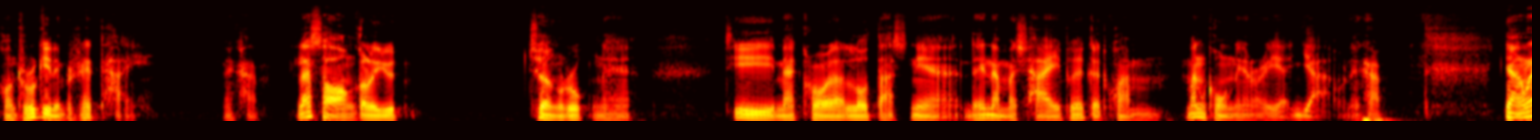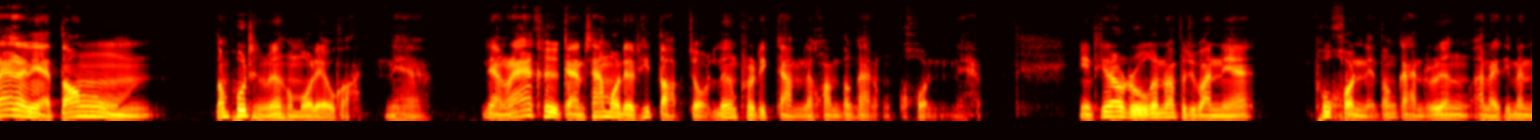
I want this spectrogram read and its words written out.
ของธุรกิจในประเทศไทยนะครับ และสองกลยุทธ์เชิงรุกนะฮะที่แมคโครและโลตัสเนี่ยได้นำมาใช้เพื่อเกิดความมั่นคงในระยะยาวนะครับ อย่างแรกเลยเนี่ยต้องต้องพูดถึงเรื่องของโมเดลก่อนนะฮะ อย่างแรกคือการสร้างโมเดลที่ตอบโจทย์เรื่องพฤติกรรมและความต้องการของคนนะครับ อย่างที่เรารู้กันว่าปัจจุบันนี้ผู้คนเนี่ยต้องการเรื่องอะไรที่มัน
